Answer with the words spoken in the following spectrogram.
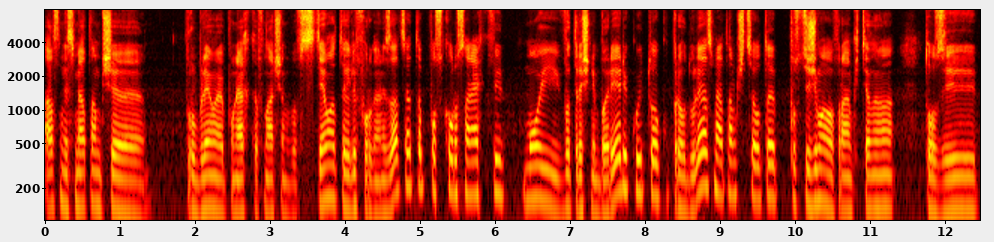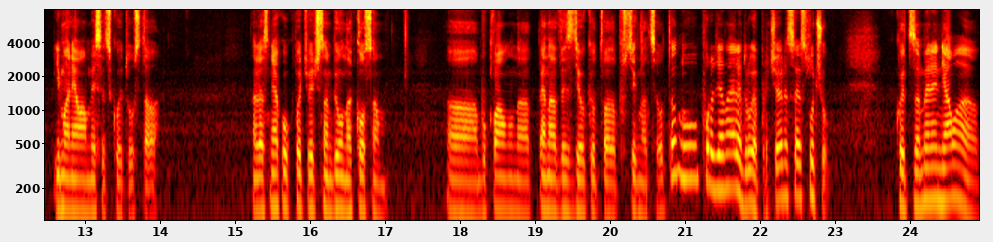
аз не смятам, че проблема е по някакъв начин в системата или в организацията, по-скоро са някакви мои вътрешни бариери, които ако преодолея, смятам, че целта е постижима в рамките на този има-няма месец, който остава. Нали, аз няколко пъти вече съм бил на косъм а, буквално на една-две сделки от това да постигна целта, но поради една или друга причина не се е случило. Което за мен няма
